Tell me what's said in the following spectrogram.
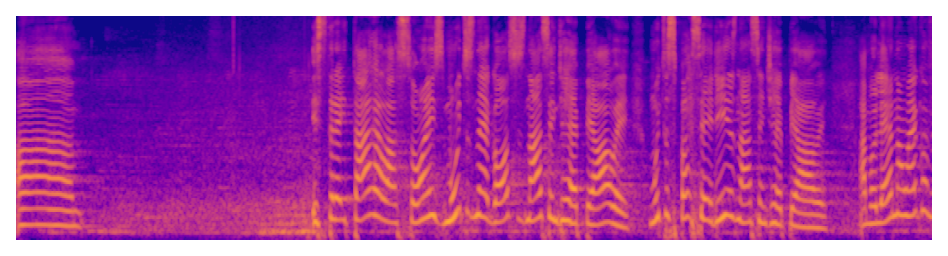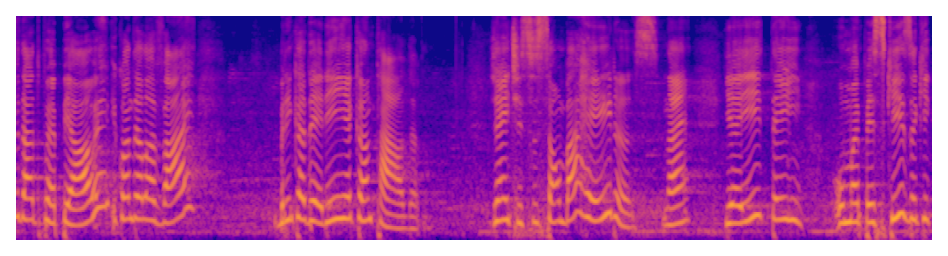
ah, estreitar relações, muitos negócios nascem de happy hour, muitas parcerias nascem de happy hour. A mulher não é convidada para o happy hour e quando ela vai, brincadeirinha cantada. Gente, isso são barreiras, né? E aí tem uma pesquisa que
